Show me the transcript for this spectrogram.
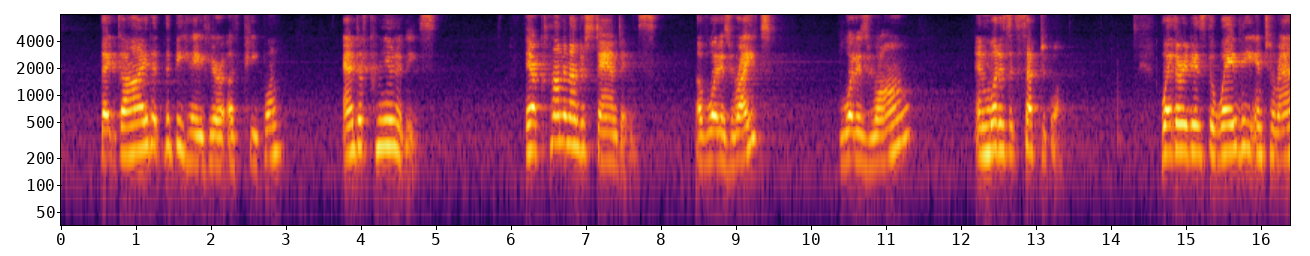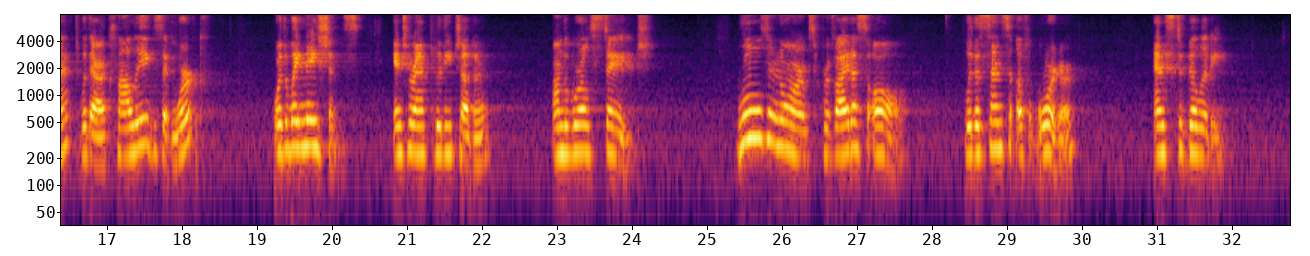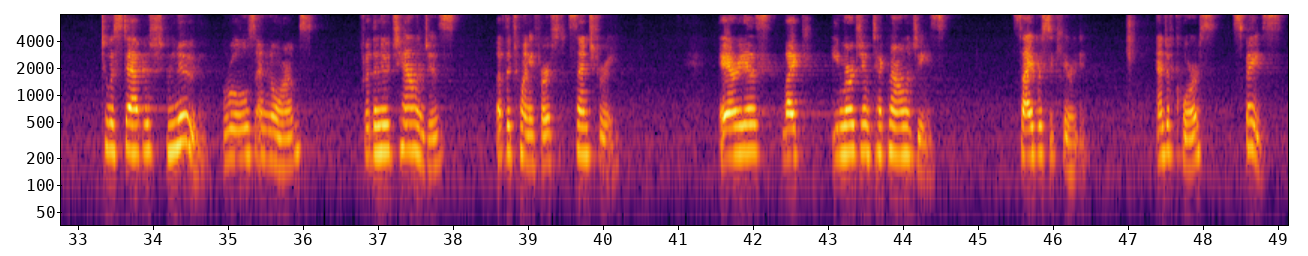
that guide the behavior of people and of communities. They are common understandings of what is right, what is wrong, and what is acceptable. Whether it is the way we interact with our colleagues at work or the way nations interact with each other on the world stage. Rules and norms provide us all with a sense of order and stability to establish new rules and norms for the new challenges of the 21st century. Areas like emerging technologies, cybersecurity, and of course, space.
